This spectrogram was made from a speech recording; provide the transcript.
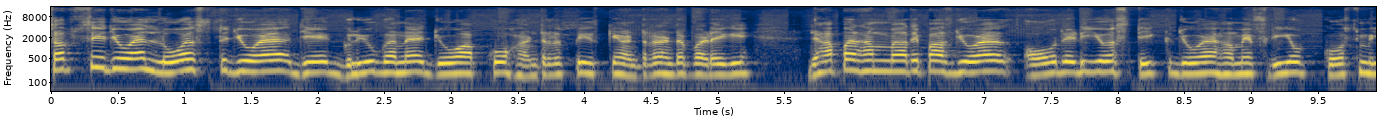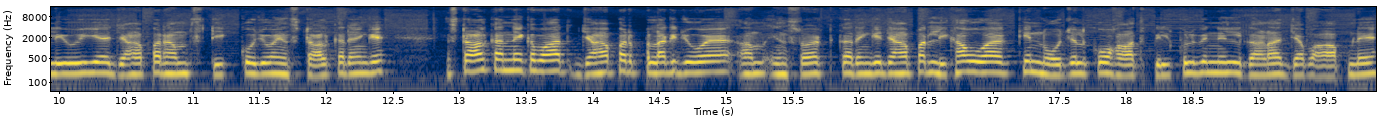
सबसे जो है लोएस्ट जो है ये ग्लू गन है, जो आपको हंड्रेड रुपीज़ के अंडर अंडर पड़ेगी। जहाँ पर हमारे पास जो है ऑलरेडी जो स्टिक जो है हमें फ्री ऑफ़ कॉस्ट मिली हुई है, जहाँ पर हम स्टिक को जो है इंस्टॉल करेंगे। इंस्टॉल करने के बाद जहाँ पर प्लग जो है हम इंसर्ट करेंगे, जहाँ पर लिखा हुआ है कि नोजल को हाथ बिल्कुल भी नहीं लगाना, जब आपने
